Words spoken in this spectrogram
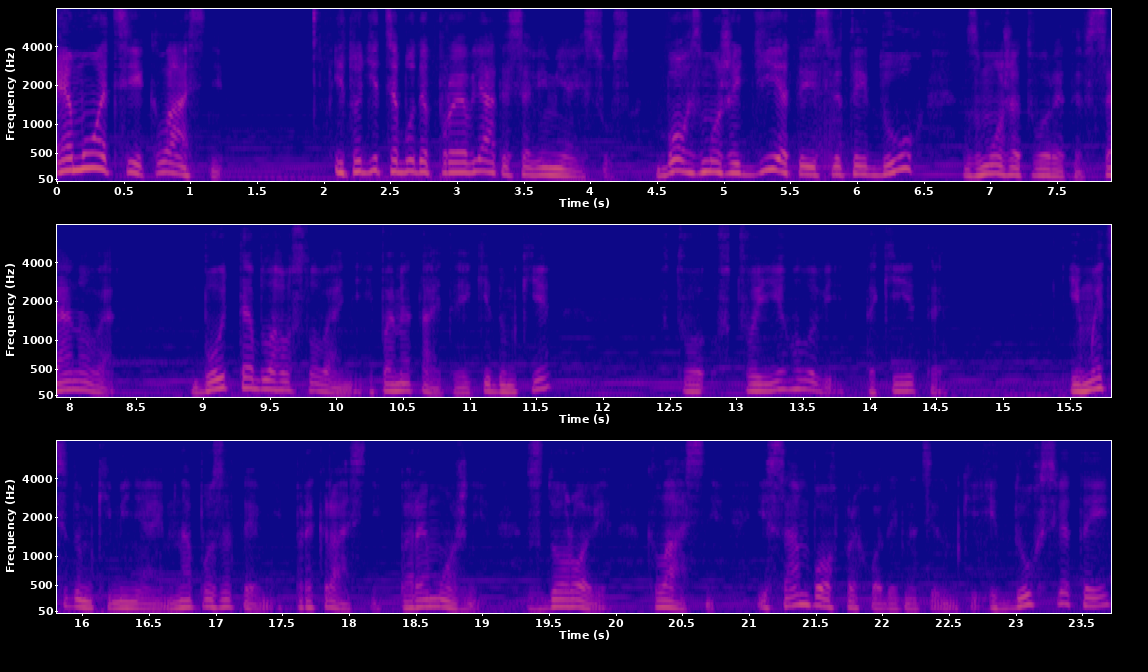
емоції класні. І тоді це буде проявлятися в ім'я Ісуса. Бог зможе діяти, і Святий Дух зможе творити все нове. Будьте благословенні і пам'ятайте, які думки в, твоїй голові такі і ти. І ми ці думки міняємо на позитивні, прекрасні, переможні, здорові, класні. І сам Бог приходить на ці думки. І Дух Святий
